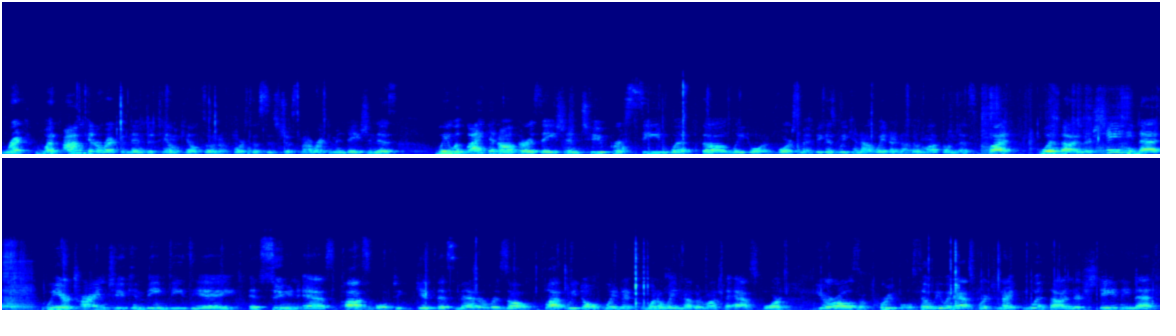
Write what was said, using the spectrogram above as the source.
rec, what I'm gonna recommend to town council, and of course, this is just my recommendation, is we would like an authorization to proceed with the legal enforcement, because we cannot wait another month on this. But with the understanding that we are trying to convene BZA as soon as possible to get this matter resolved. But we don't wait, wanna wait another month to ask for your all's approval. So we would ask for it tonight with the understanding that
